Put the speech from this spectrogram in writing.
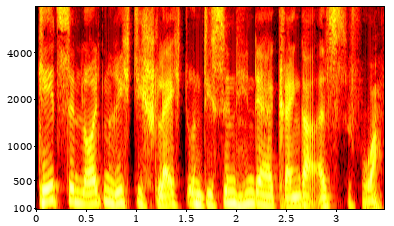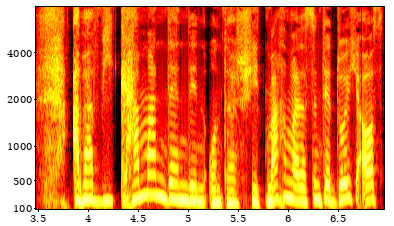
geht's den Leuten richtig schlecht und die sind hinterher kränker als zuvor. Aber wie kann man denn den Unterschied machen? Weil das sind ja durchaus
